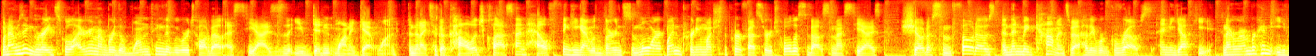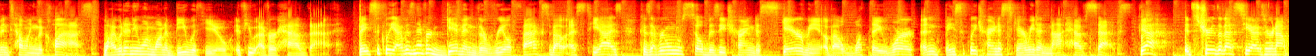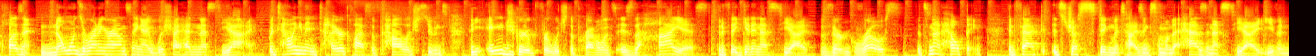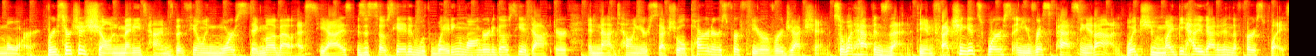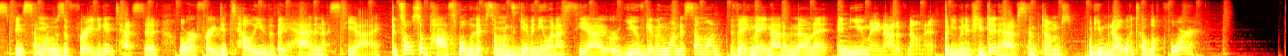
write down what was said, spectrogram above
When I was in grade school, I remember the one thing that we were taught about STIs is that you didn't want to get one. And then I took a college class on health thinking I would learn some more when pretty much the professor told us about some STIs, showed us some photos, and then made comments about how they were gross and yucky. And I remember him even telling the class, why would anyone want to be with you if you ever had that? Basically, I was never given the real facts about STIs because everyone was so busy trying to scare me about what they were and basically trying to scare me to not have sex. Yeah, it's true that STIs are not pleasant. No one's running around saying I wish I had an STI. But telling an entire class of college students, the age group for which the prevalence is the highest, that if they get an STI, they're gross, it's not helping. In fact, it's just stigmatizing someone that has an STI even more. Research has shown many times that feeling more stigma about STIs is associated with waiting longer to go see a doctor and not telling your sexual partners for fear of rejection. So what happens then? The infection gets worse and you risk passing it on, which might be how you got it in the first place, because someone was afraid to get tested or afraid to tell you that they had an STI. It's also possible that if someone's given you an STI or you've given one to someone, they may not have known it and you may not have known it. But even if you did have symptoms, would you know what to look for?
